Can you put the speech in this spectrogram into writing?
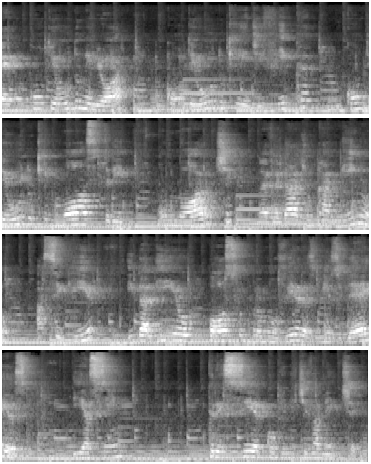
pega um conteúdo melhor, um conteúdo que edifica, um conteúdo que mostre um norte, não é verdade? Um caminho a seguir e dali eu posso promover as minhas ideias e assim crescer cognitivamente.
